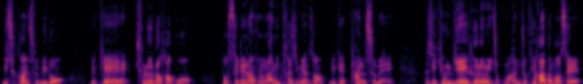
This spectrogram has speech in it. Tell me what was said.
미숙한 수비로 이렇게 출루를 하고 또 스리런 홈런이 터지면서 이렇게 단숨에 사실 경기의 흐름이 조금 안 좋게 가던 것을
